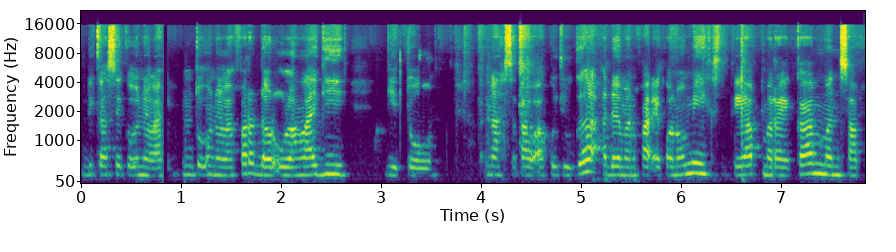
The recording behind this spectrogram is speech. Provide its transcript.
dikasih ke Unilever untuk Unilever daur ulang lagi gitu. Nah, setahu aku juga ada manfaat ekonomi setiap mereka mensap,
